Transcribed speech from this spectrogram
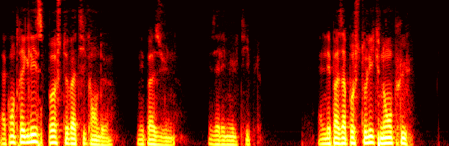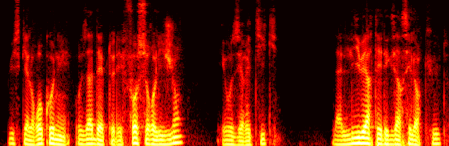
La contre-église post-Vatican II n'est pas une, mais elle est multiple. Elle n'est pas apostolique non plus, puisqu'elle reconnaît aux adeptes des fausses religions et aux hérétiques la liberté d'exercer leur culte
